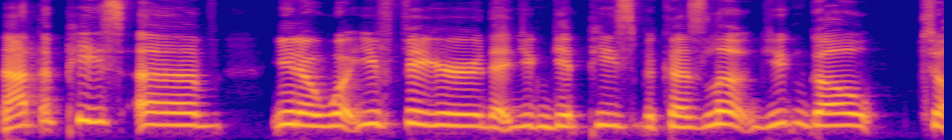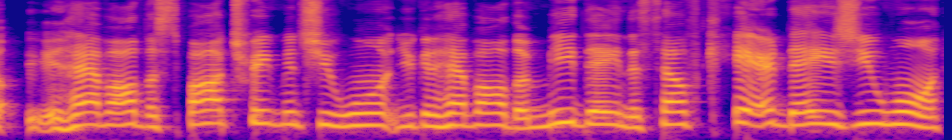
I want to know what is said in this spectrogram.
not the peace of you know what you figure that you can get peace because look, you can go to have all the spa treatments you want. You can have all the me day and the self care days you want.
